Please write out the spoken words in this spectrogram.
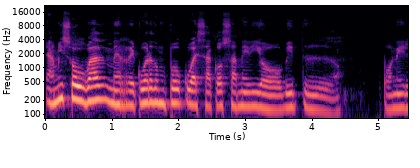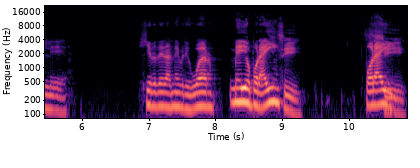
A mí So Bad me recuerda un poco a esa cosa medio Beatle, ponele Here, There and Everywhere, medio por ahí, Sí. por ahí. sí.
